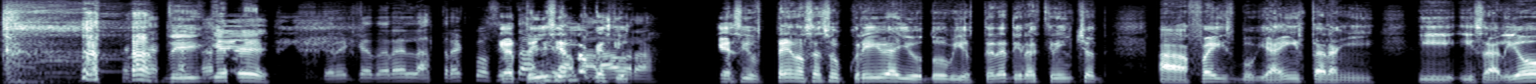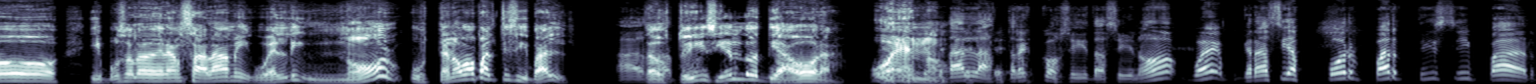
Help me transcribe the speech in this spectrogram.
Así que. Tienes que tener las tres cositas. Que estoy diciendo que si, que si usted no se suscribe a YouTube y usted le tiró screenshot a Facebook y a Instagram y, y, salió y puso lo de Gran Salami, Welly, no, usted no va a participar. Ah, Te lo estoy diciendo desde ahora. Bueno. las tres cositas. Si no, pues, gracias por participar.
